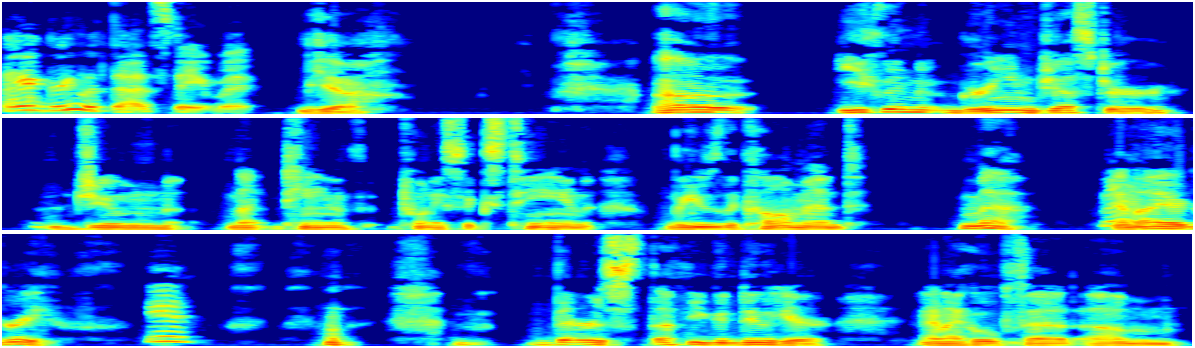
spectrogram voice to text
I agree with that statement. yeah. Uh, Ethan Green Jester, June nineteenth, twenty sixteen, leaves the comment, "Meh," and I agree. Yeah, there's stuff you could do here, and I hope that um,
